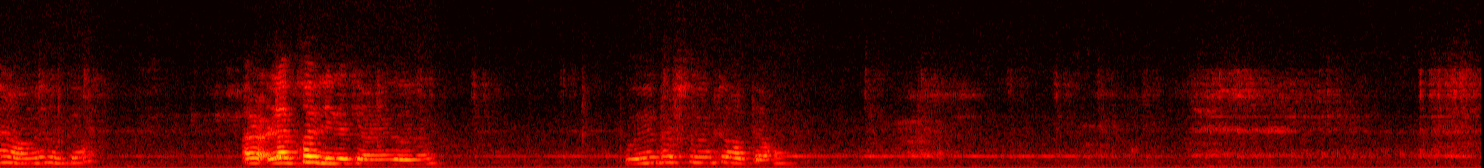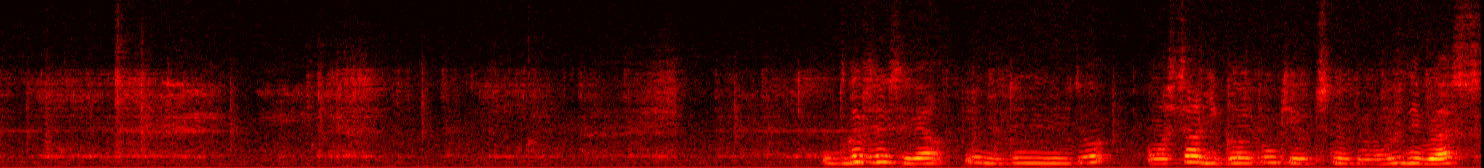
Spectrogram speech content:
alors. Alors, la preuve, les gars, qu'il y a hein. Même pas se monter rappeur. Hein. On va se faire l'igolon qui est au-dessus, donc ils m'ont juste des glaces.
